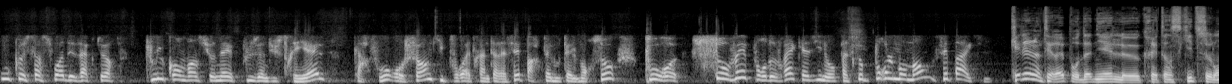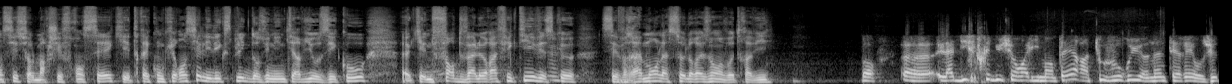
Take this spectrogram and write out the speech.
ou que ça soit des acteurs plus conventionnels, plus industriels, Carrefour, Auchan, qui pourraient être intéressés par tel ou tel morceau pour euh, sauver pour de vrais casinos. Parce que pour le moment, c'est pas acquis. Quel est l'intérêt pour Daniel euh, Kretinsky de se lancer sur le marché français qui est très concurrentiel? Il explique dans une interview aux échos euh, qu'il y a une forte valeur affective. Est-ce que c'est vraiment la seule raison à votre avis? Bon, euh, la distribution alimentaire a toujours eu un intérêt aux yeux,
